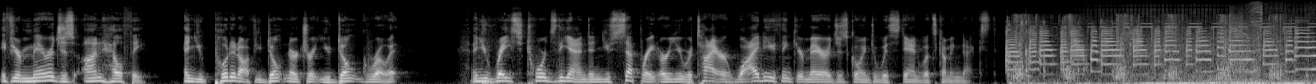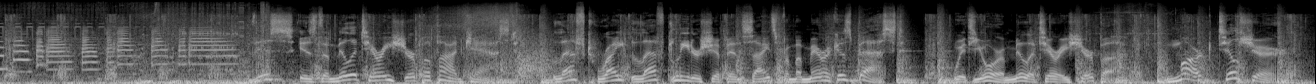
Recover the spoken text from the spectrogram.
If your marriage is unhealthy and you put it off, you don't nurture it, you don't grow it, and you race towards the end and you separate or you retire, why do you think your marriage is going to withstand what's coming next? This is the Military Sherpa Podcast. Left, right, left leadership insights from America's best. With your Military Sherpa, Mark Tilsher.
